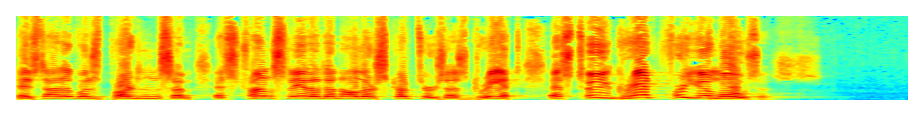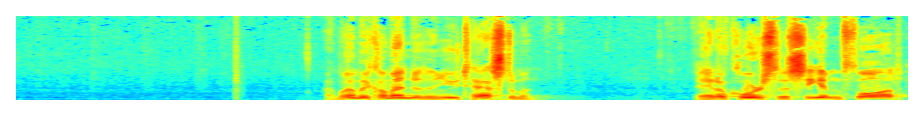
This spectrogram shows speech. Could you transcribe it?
is that it was burdensome. It's translated in other scriptures as great. It's too great for you, Moses. And when we come into the New Testament, and of course, the same thought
